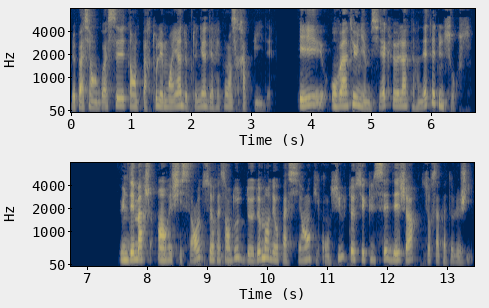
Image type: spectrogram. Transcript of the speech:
Le patient angoissé tente par tous les moyens d'obtenir des réponses rapides. Et au XXIe siècle, l'Internet est une source. Une démarche enrichissante serait sans doute de demander au patient qui consulte ce qu'il sait déjà sur sa pathologie.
